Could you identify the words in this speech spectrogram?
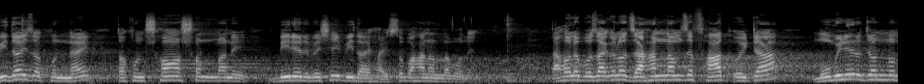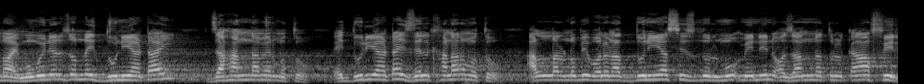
বিদায় যখন নেয়, তখন সসম্মানে বীরের বেশেই বিদায় হয় সোবাহান আল্লাহ বলেন। তাহলে বোঝা গেল জাহান্নাম যে ফাঁদ, ওইটা মুমিনের জন্য নয়। মুমিনের জন্য এই দুনিয়াটাই জাহান্নামের মতো, এই দুনিয়াটাই জেলখানার মতো। আল্লাহর নবী বলেন আর দুনিয়া সিজনুল মুমিনিন ও জান্নাতুল কাফির।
